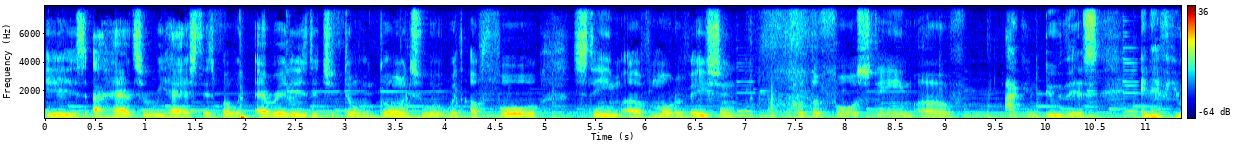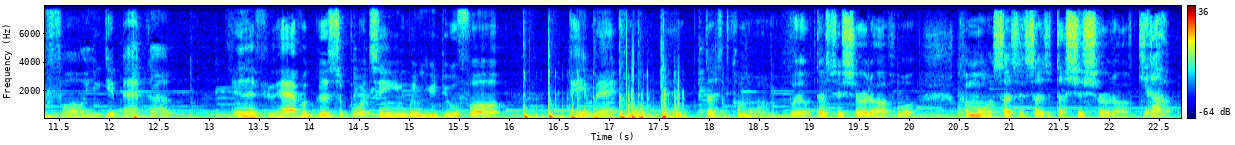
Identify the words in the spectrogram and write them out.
is, I had to rehash this, but whatever it is that you're doing, go into it with a full steam of motivation, with a full steam of I can do this. And if you fall, you get back up. And if you have a good support team when you do fall, hey man, come on, man. Dust, come on, Will, dust your shirt off. Or come on, such and such, dust your shirt off. Get up.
